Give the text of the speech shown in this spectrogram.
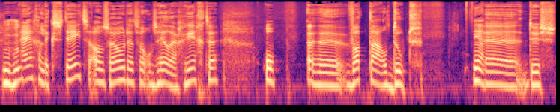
Mhm. Eigenlijk steeds al zo dat we ons heel erg richten op uh, wat taal doet. Ja. Uh, dus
